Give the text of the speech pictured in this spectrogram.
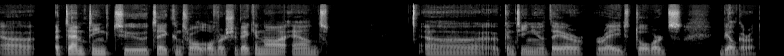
uh, attempting to take control over Shebekino and uh, continue their raid towards Belgorod.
